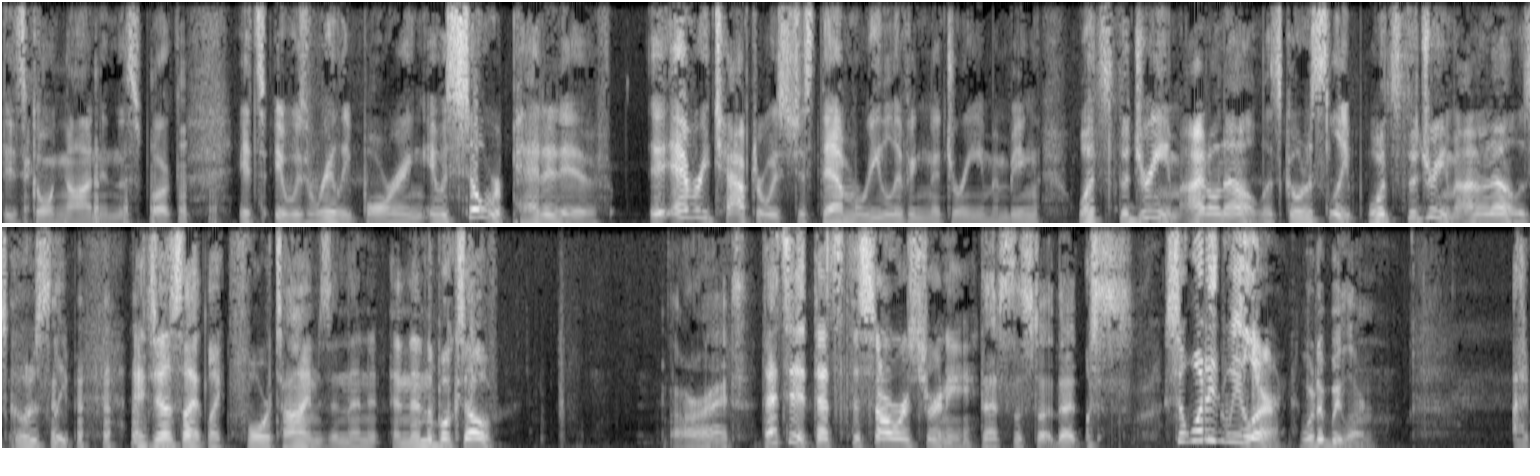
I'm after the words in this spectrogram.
is going on in this book. It's it was really boring. It was so repetitive. It, every chapter was just them reliving the dream and being, "What's the dream? I don't know. Let's go to sleep. What's the dream? I don't know. Let's go to sleep." and just like like four times, and then and then the book's over. All right. That's it. That's the Star Wars journey. That's the stuff. That's So what did we learn? what did we learn? I,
